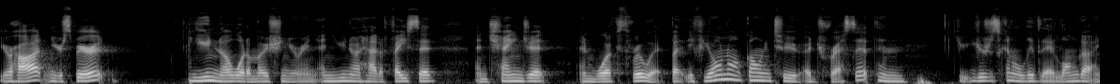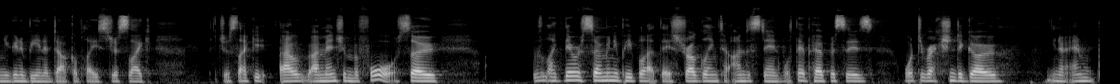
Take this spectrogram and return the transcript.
your heart and your spirit, you know what emotion you're in and you know how to face it and change it and work through it. But if you're not going to address it, then you're just going to live there longer and you're going to be in a darker place, just like, just like it, I, I mentioned before. So, like, there are so many people out there struggling to understand what their purpose is, what direction to go, you know, and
